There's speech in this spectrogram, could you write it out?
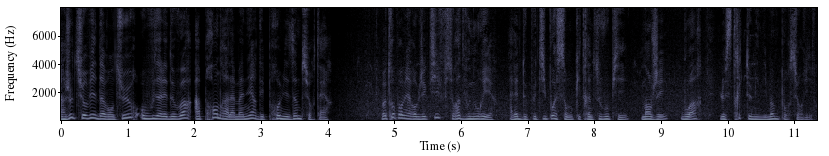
un jeu de survie et d'aventure où vous allez devoir apprendre à la manière des premiers hommes sur Terre. Votre premier objectif sera de vous nourrir, à l'aide de petits poissons qui traînent sous vos pieds, manger, boire, le strict minimum pour survivre.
